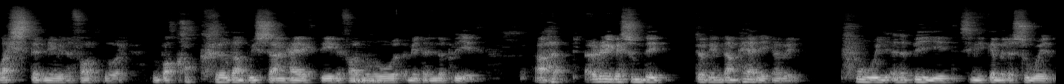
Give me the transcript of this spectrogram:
Leicester newid y fforddwr. Dwi'n bod Cocrill dan bwysau yng Nghaeredi y ffordd mm. nhw yn mynd ar hyn o bryd. A yr unig beth sy'n dweud, dwi'n ddim dan perig na fi pwy yn y byd sy'n mynd i gymryd y swydd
